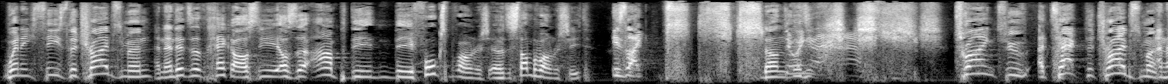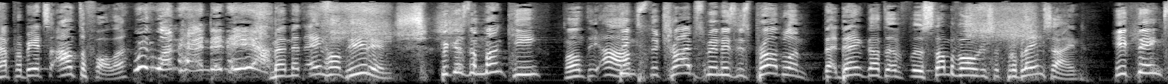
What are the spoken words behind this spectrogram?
when he sees the tribesmen, En, en dit is het gekke. Als, die, als de aap die, die volksbewoners, eh, de stambewoners ziet. is like Dan doet trying to attack the tribesmen en hij probeert ze aan te vallen. with one hand in here. Met, met één hand hierin. Because the monkey Want die aap thinks the tribesman is his problem. de- denkt dat de stambewoners het probleem zijn. He thinks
